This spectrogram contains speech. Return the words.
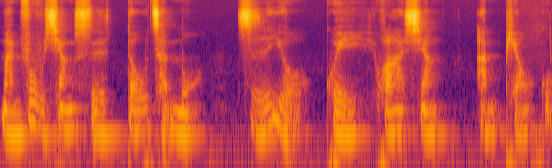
满腹相思都沉默，只有桂花香暗飘过。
